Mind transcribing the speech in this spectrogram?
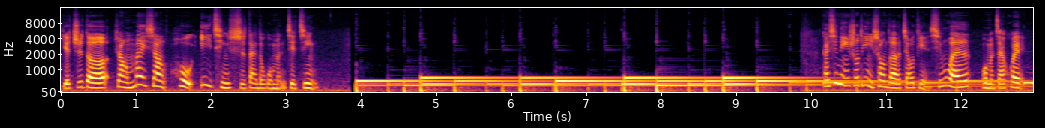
也值得让迈向后疫情时代的我们接近。谢您收听以上的焦点新闻，我们再会。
